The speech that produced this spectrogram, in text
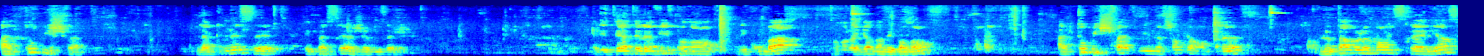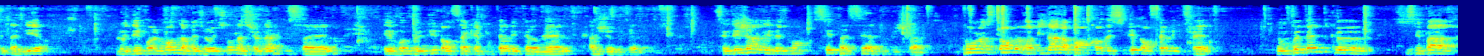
à tout Bishvat, la Knesset est passée à Jérusalem. Elle était à Tel Aviv pendant les combats, pendant la guerre d'indépendance. À tout Bishvat 1949, le Parlement israélien, c'est-à-dire le dévoilement de la résurrection nationale d'Israël, est revenu dans sa capitale éternelle à Jérusalem. C'est déjà un événement qui s'est passé à tout Bishvat. Pour l'instant, le rabbinat n'a pas encore décidé d'en faire une fête. Donc peut-être que si c'est pas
